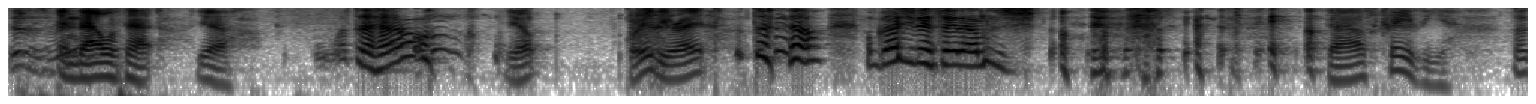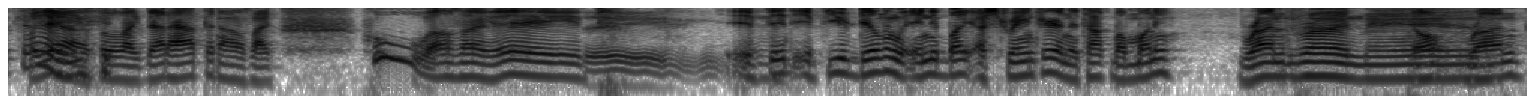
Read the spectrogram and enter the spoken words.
This is real. And that was that. Yeah. what the hell? Yep. Crazy, right? What the hell? I'm glad you didn't say that on the show. That was crazy. Okay. But yeah, so like that happened. I was like, whoo. I was like, hey, if it, if you're dealing with anybody, a stranger, and they talk about money, run. Run, man. Don't run.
